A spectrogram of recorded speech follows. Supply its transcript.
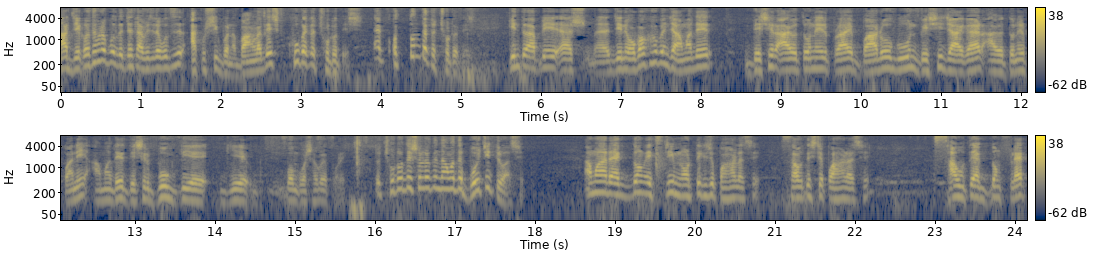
আর যে কথা আমরা বলতে চাই আপনি যেটা বলতেছেন আকস্মিক বন্যা। বাংলাদেশ খুব একটা ছোট দেশ, এক অত্যন্ত একটা ছোট দেশ। কিন্তু আপনি জেনে অবাক হবেন যে আমাদের দেশের আয়তনের প্রায় বারো গুণ বেশি জায়গার আয়তনের পানি আমাদের দেশের বুক দিয়ে গিয়ে বঙ্গোপসাগরে পড়ে। তো ছোট দেশ হলেও কিন্তু আমাদের বৈচিত্র্য আছে। আমার একদম এক্সট্রিম নর্থে কিছু পাহাড় আছে সাউথ ইস্টে পাহাড় আছে সাউথে একদম ফ্ল্যাট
